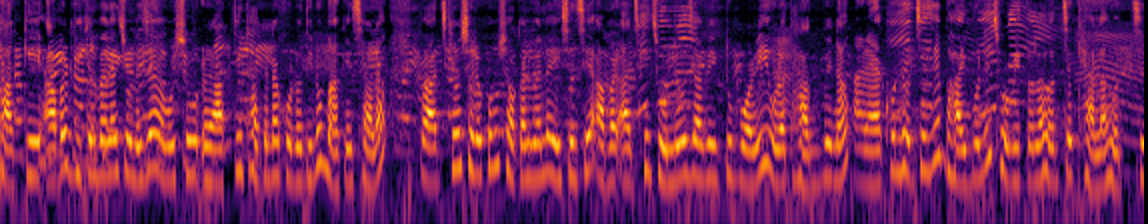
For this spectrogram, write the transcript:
থাকে আবার বিকেলবেলায় চলে যায় অবশ্য রাত্রি থাকে না কোনো দিনও মাকে ছাড়া। তো আজকেও সেরকম সকালবেলা এসেছে আবার আজকে চলেও যাবে একটু পরেই ওরা থাকবে না। আর এখন হচ্ছে যে ভাই বোনে ছবি তোলা হচ্ছে খেলা হচ্ছে।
